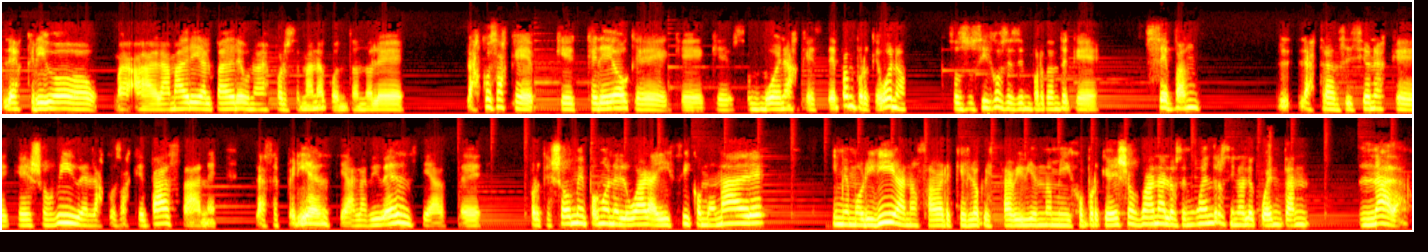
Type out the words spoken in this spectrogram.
Le, escribo a la madre y al padre una vez por semana contándole las cosas que, creo que, son buenas que sepan, porque bueno, son sus hijos, es importante que sepan las transiciones que, ellos viven, las cosas que pasan, eh, las experiencias, las vivencias, eh, porque yo me pongo en el lugar ahí sí como madre y me moriría no saber qué es lo que está viviendo mi hijo, porque ellos van a los encuentros y no le cuentan nada,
